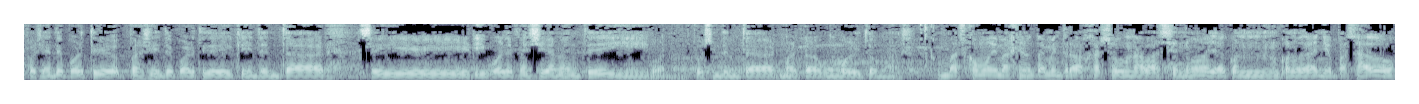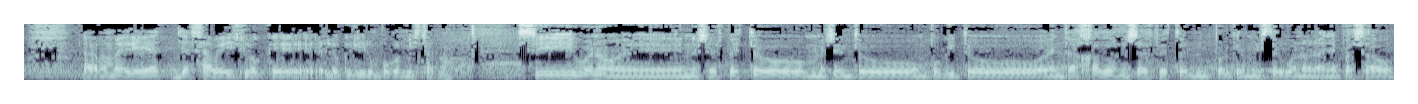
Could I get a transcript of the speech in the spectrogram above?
para el siguiente partido, para el siguiente partido hay que intentar seguir igual defensivamente y bueno, pues intentar marcar algún golito más. Más cómodo imagino también trabajar sobre una base, ¿no? Ya con, con lo del año pasado, la gran mayoría ya sabéis lo que lo que quiere un poco el míster, ¿no? Sí, bueno, eh, en ese aspecto me siento un poquito aventajado en ese aspecto porque el míster, bueno, el año pasado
